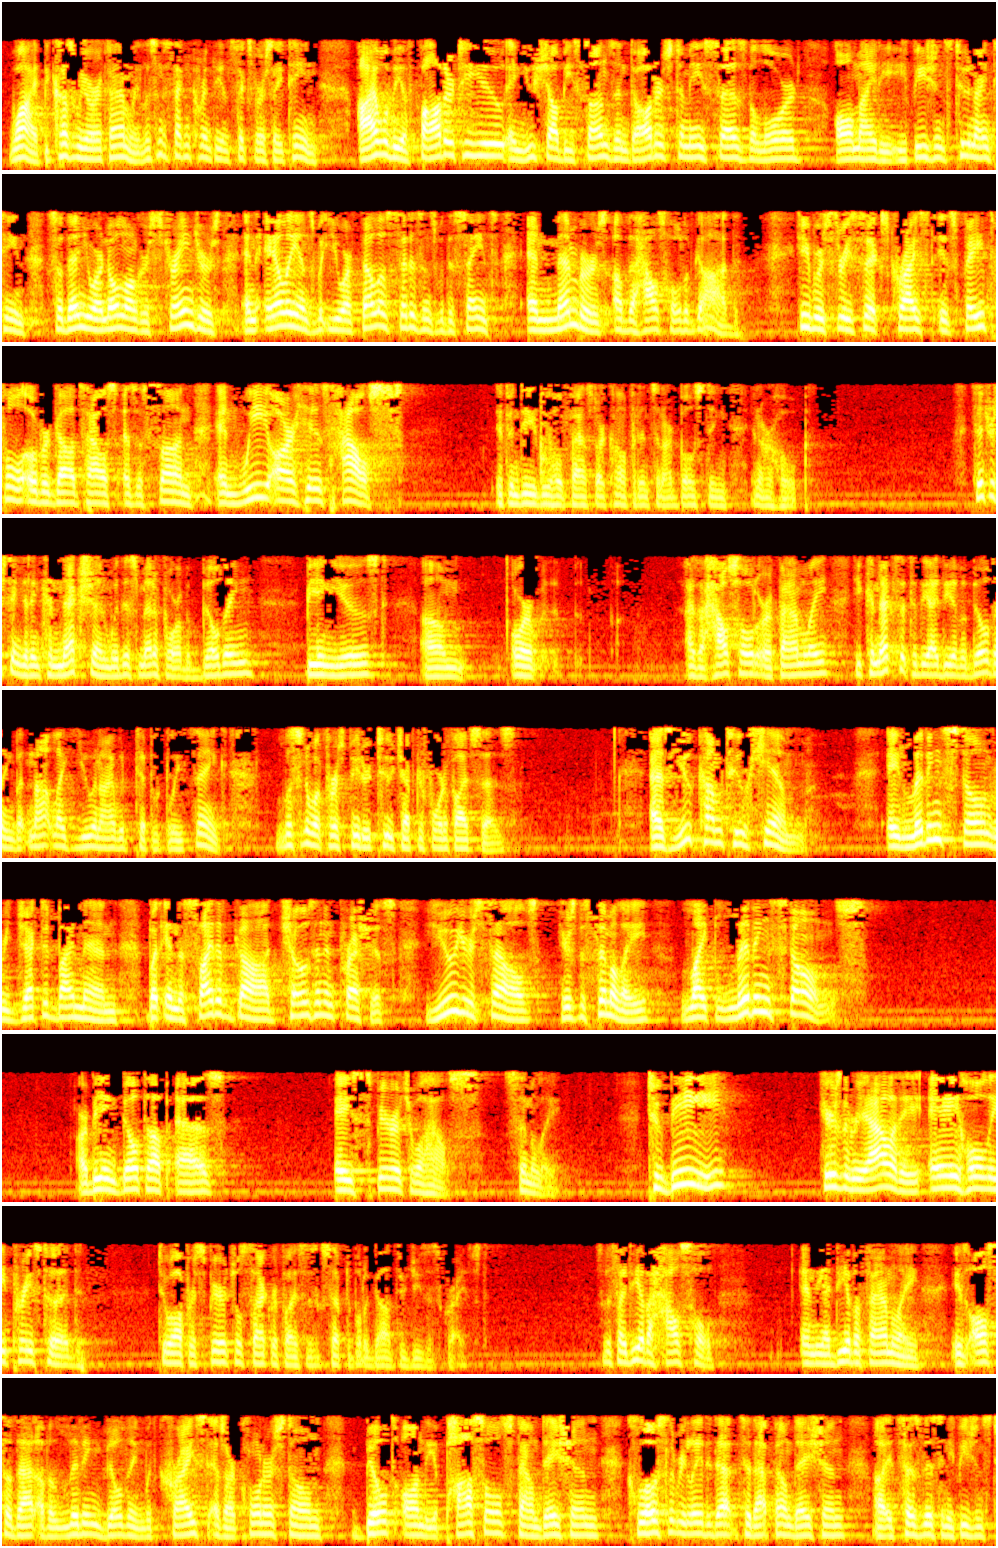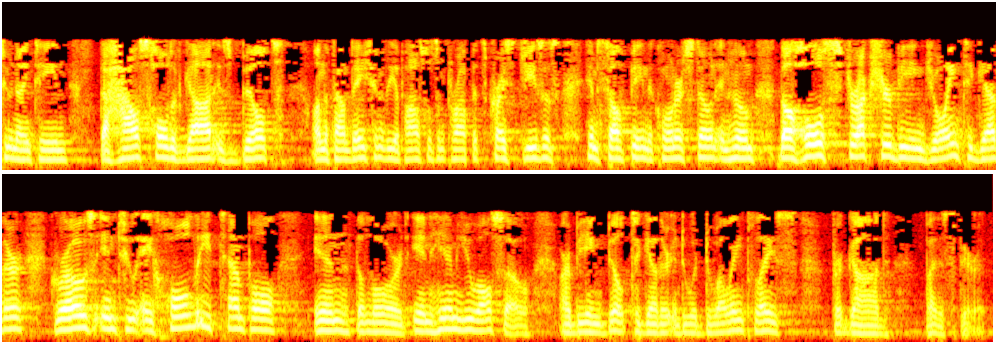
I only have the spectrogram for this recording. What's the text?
Why? Because we are a family. Listen to 2 Corinthians 6 verse 18. I will be a father to you and you shall be sons and daughters to me, says the Lord Almighty. Ephesians 2:19. So then you are no longer strangers and aliens, but you are fellow citizens with the saints and members of the household of God. Hebrews 3:6. Christ is faithful over God's house as a son, and we are his house. If indeed we hold fast our confidence and our boasting in our hope. It's interesting that in connection with this metaphor of a building being used, um, or as a household or a family, he connects it to the idea of a building, but not like you and I would typically think. Listen to what 1 Peter 2, chapter 4 to 5 says. As you come to him, a living stone rejected by men, but in the sight of God, chosen and precious, you yourselves, here's the simile, like living stones, are being built up as a spiritual house. Simile to be, here's the reality, a holy priesthood to offer spiritual sacrifices acceptable to God through Jesus Christ. So, this idea of a household and the idea of a family is also that of a living building with Christ as our cornerstone, built on the apostles' foundation, closely related to that foundation. Uh, it says this in Ephesians 2:19: "The household of God is built on the foundation of the apostles and prophets, Christ Jesus himself being the cornerstone, in whom the whole structure being joined together grows into a holy temple in the Lord. In him you also are being built together into a dwelling place for God by the Spirit.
